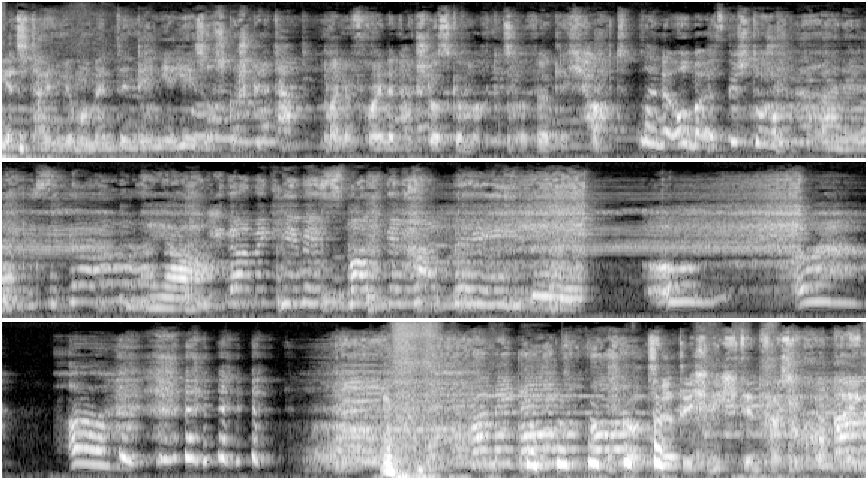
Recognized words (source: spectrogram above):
Jetzt teilen wir Momente, in denen ihr Jesus gespürt habt. Meine Freundin hat Schluss gemacht. Es war wirklich hart. Meine Oma ist gestorben. Naja. Oh. Gott wird dich nicht in Versuchung bringen.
